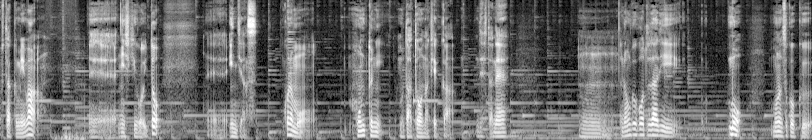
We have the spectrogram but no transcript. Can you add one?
2組は錦鯉、えー、と、えー、インディアンス。これも本当に妥当な結果でしたね。うん。ロングコートダディもものすごく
